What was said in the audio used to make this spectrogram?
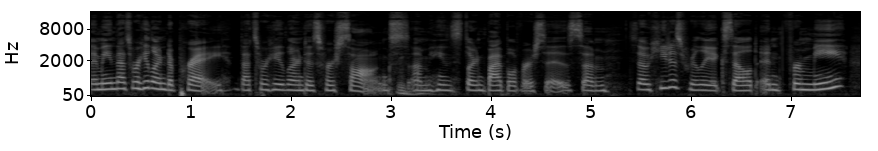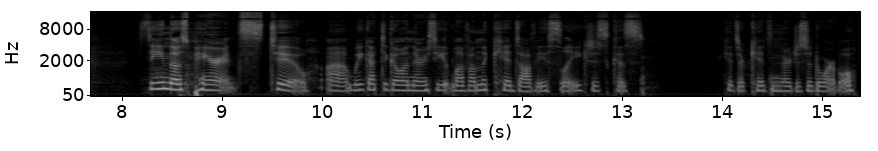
I mean, that's where he learned to pray. That's where he learned his first songs. Mhm. Um, he's learned Bible verses. Um, so he just really excelled. And for me, seeing those parents too, um, we got to go in there and see love on the kids, obviously, just because kids are kids and they're just adorable.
